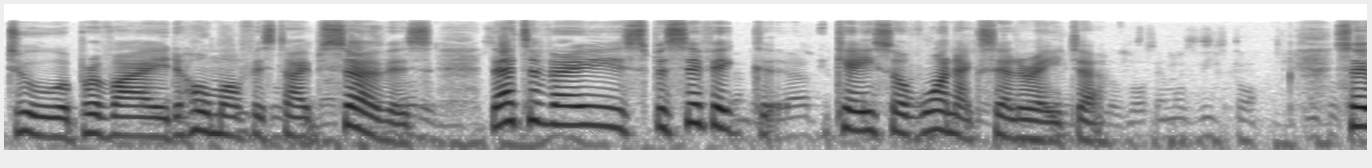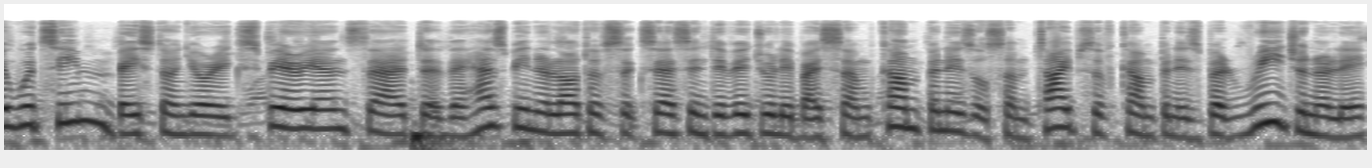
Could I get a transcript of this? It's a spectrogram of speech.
to provide home office type service. That's a very specific case of one accelerator. So it would seem, based on your experience, that there has been a lot of success individually by some companies or some types of companies, but regionally,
